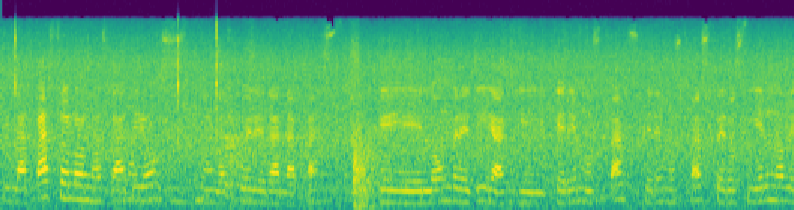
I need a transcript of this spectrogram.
Y la paz solo nos da Dios, no nos puede dar la paz. Que el hombre diga que queremos paz, queremos paz, pero si él no le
